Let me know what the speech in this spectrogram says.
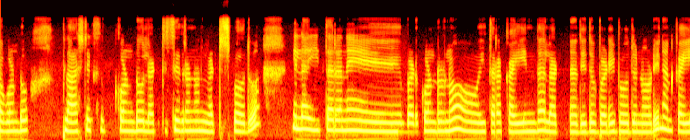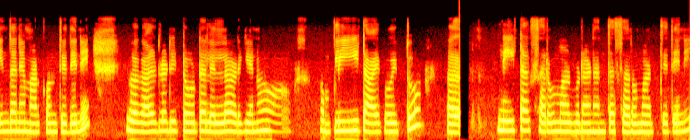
ತಗೊಂಡು ಪ್ಲಾಸ್ಟಿಕ್ ಸುತ್ಕೊಂಡು ಲಟ್ಟಿಸಿದ್ರೂ ಲಟ್ಟಿಸ್ಬೋದು. ಇಲ್ಲ ಈ ಥರನೇ ಬಡ್ಕೊಂಡ್ರೂ ಈ ಥರ ಕೈಯಿಂದ ಲಟ್ ಇದು ಬಡಿಬೋದು ನೋಡಿ. ನಾನು ಕೈಯಿಂದನೇ ಮಾಡ್ಕೊತಿದ್ದೀನಿ. ಇವಾಗ ಆಲ್ರೆಡಿ ಟೋಟಲ್ ಎಲ್ಲ ಅಡುಗೆನೂ ಕಂಪ್ಲೀಟ್ ಆಗೋಯ್ತು. ನೀಟಾಗಿ ಸರ್ವ್ ಮಾಡಿಬಿಡೋಣ ಅಂತ ಸರ್ವ್ ಮಾಡ್ತಿದ್ದೀನಿ.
